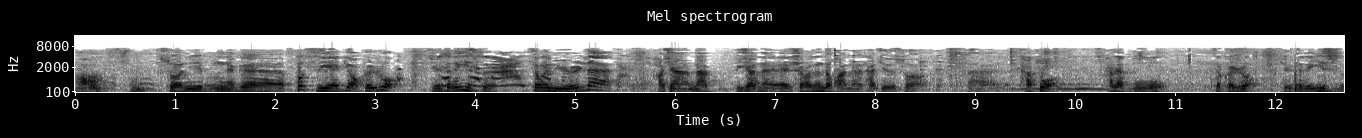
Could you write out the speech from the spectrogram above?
啊，说你那个不死也掉块肉，就这个意思。这位女儿呢，好像那比较呢孝顺的话呢，她就是说，呃，她做，她来补这块肉，就这个意思。”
